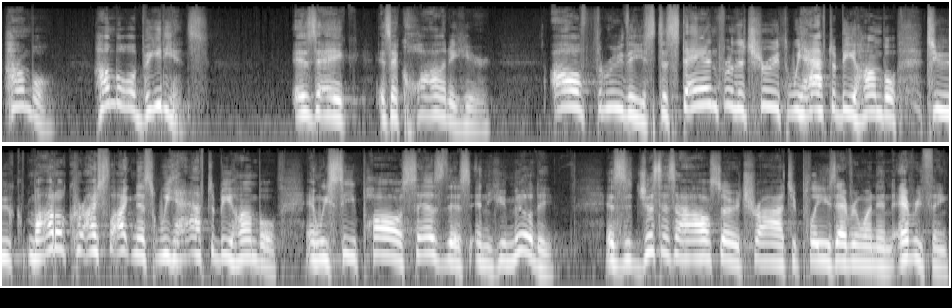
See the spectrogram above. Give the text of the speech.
humble, humble obedience is a, is a quality here all through these. To stand for the truth, we have to be humble. To model Christ likeness, we have to be humble. And we see Paul says this in humility. Is just as I also try to please everyone in everything,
